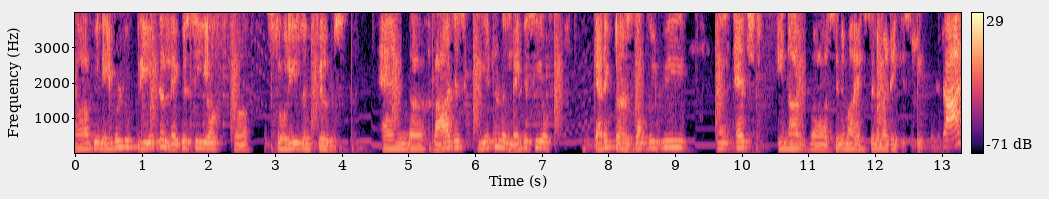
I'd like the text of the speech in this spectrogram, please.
uh, been able to create a legacy of uh, stories and films. And uh, Raj has created a legacy of characters that will be uh, etched in our uh, cinema cinematic history. राज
